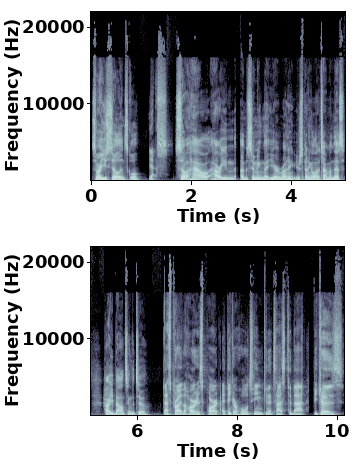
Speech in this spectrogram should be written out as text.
So are you still in school? Yes. So how how are you? I'm assuming that you're running. You're spending a lot of time on this. How are you balancing the two? That's probably the hardest part. I think our whole team can attest to that because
